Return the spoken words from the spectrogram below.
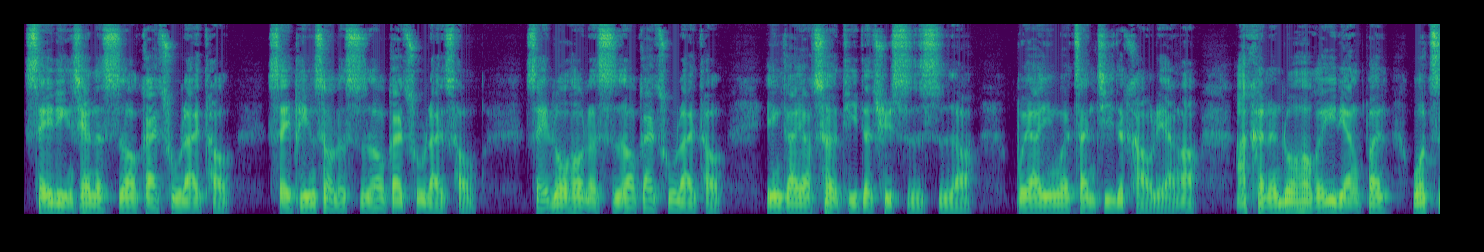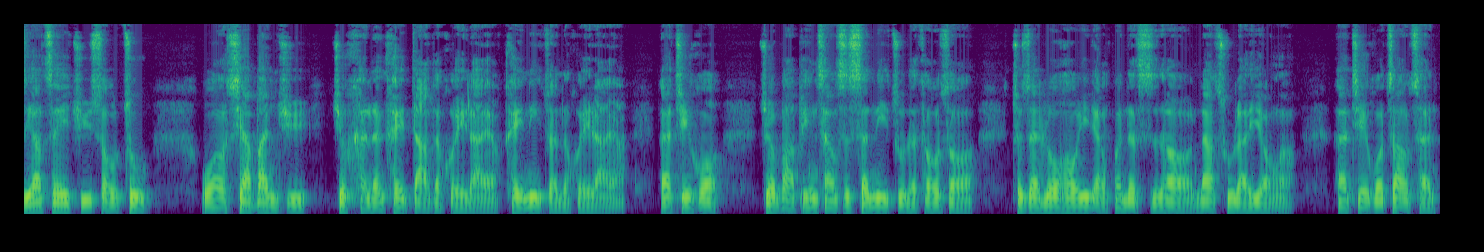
谁领先的时候该出来投，谁平手的时候该出来投。谁落后的时候该出来投，应该要彻底的去实施啊，不要因为战机的考量啊，啊可能落后个一两分，我只要这一局守住，我下半局就可能可以打得回来啊，可以逆转的回来啊，那结果就把平常是胜利组的投手，就在落后一两分的时候拿出来用啊，那结果造成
